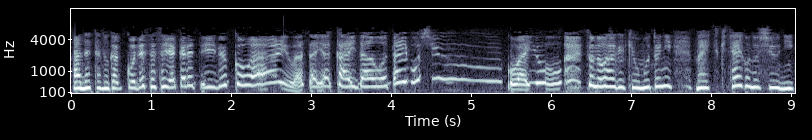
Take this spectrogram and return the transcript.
あなたの学校で囁かれている怖い噂や怪談を大募集。怖いよそのおはがきをもとに毎月最後の週に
